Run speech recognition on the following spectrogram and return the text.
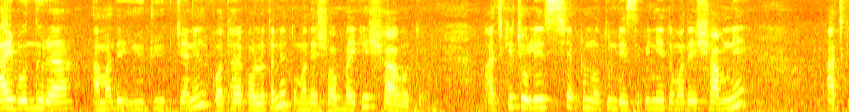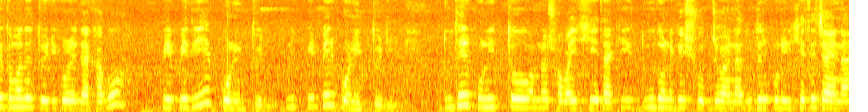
হাই বন্ধুরা, আমাদের ইউটিউব চ্যানেল কথার কলতানে তোমাদের সবাইকে স্বাগত। আজকে চলে এসেছি একটা নতুন রেসিপি নিয়ে তোমাদের সামনে। আজকে তোমাদের তৈরি করে দেখাবো পেঁপে দিয়ে পনির তৈরি মানে পেঁপের পনির তৈরি। দুধের পনির তো আমরা সবাই খেয়ে থাকি, দুধ অনেকে সহ্য হয় না, দুধের পনির খেতে চায় না।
